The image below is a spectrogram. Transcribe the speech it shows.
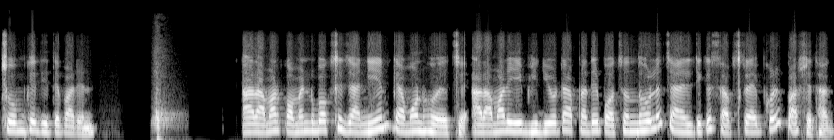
চমকে দিতে পারেন। আর আমার কমেন্ট বক্সে জানিয়েন কেমন হয়েছে। আর আমার এই ভিডিওটা আপনাদের পছন্দ হলে চ্যানেলটিকে সাবস্ক্রাইব করে পাশে থাকবেন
